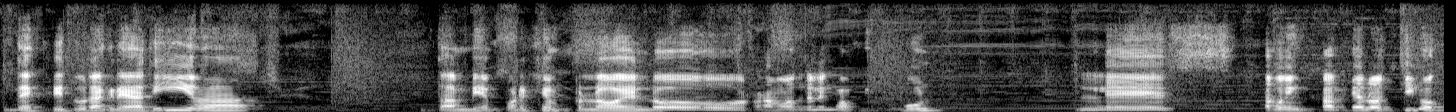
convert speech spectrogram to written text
de escritura creativa, también, por ejemplo, en los ramos de lenguaje común, les hago hincapié a los chicos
